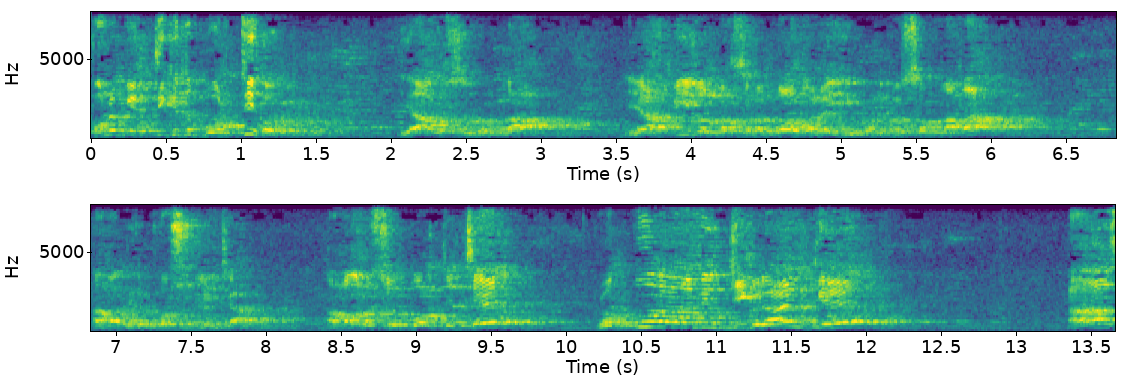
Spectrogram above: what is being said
কোনো ব্যক্তিকে তো বলতেই হবে। ইয়া রসুল্লাহ ইয়া হাবিবুল্লাহ সাল্লাহ আলহি সাল্লামা আমাদের প্রশ্ন এটা। আমার রসুল বলতেছে, রব্বুল আলমিন জিবরাইলকে আজ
